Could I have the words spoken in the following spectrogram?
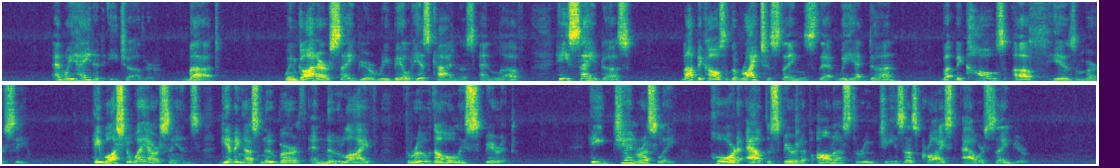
and we hated each other. But when God our Savior revealed His kindness and love, He saved us not because of the righteous things that we had done, but because of his mercy. He washed away our sins, giving us new birth and new life through the Holy Spirit. He generously poured out the Spirit upon us through Jesus Christ our Savior.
